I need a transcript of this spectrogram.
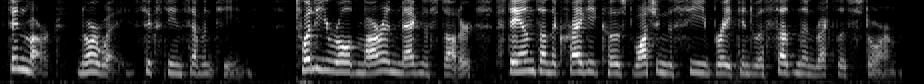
Finnmark, Norway, 1617. 20 year old Maren Magnusdotter stands on the craggy coast watching the sea break into a sudden and reckless storm.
